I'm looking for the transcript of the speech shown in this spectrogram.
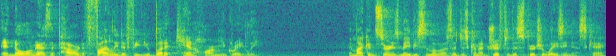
It no longer has the power to finally defeat you, but it can harm you greatly. And my concern is maybe some of us have just kind of drifted to spiritual laziness, okay?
